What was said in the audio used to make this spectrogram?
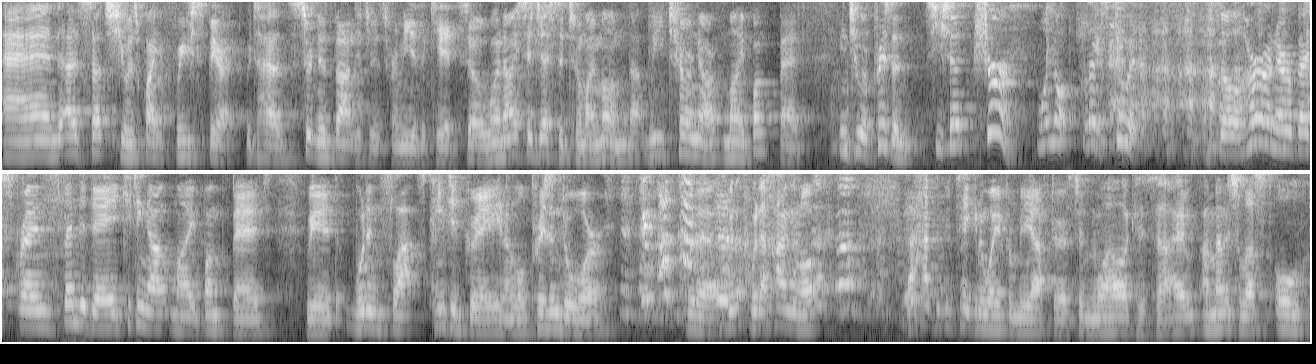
And as such, she was quite free spirit, which had certain advantages for me as a kid. So when I suggested to my mum that we turn our, my bunk bed into a prison, she said, sure, why not? Let's do it. so her and her best friend spend a day kitting out my bunk bed with wooden slats painted grey and a little prison door with a, with a, with a hang lock that had to be taken away from me after a certain while because I, I managed to lost all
